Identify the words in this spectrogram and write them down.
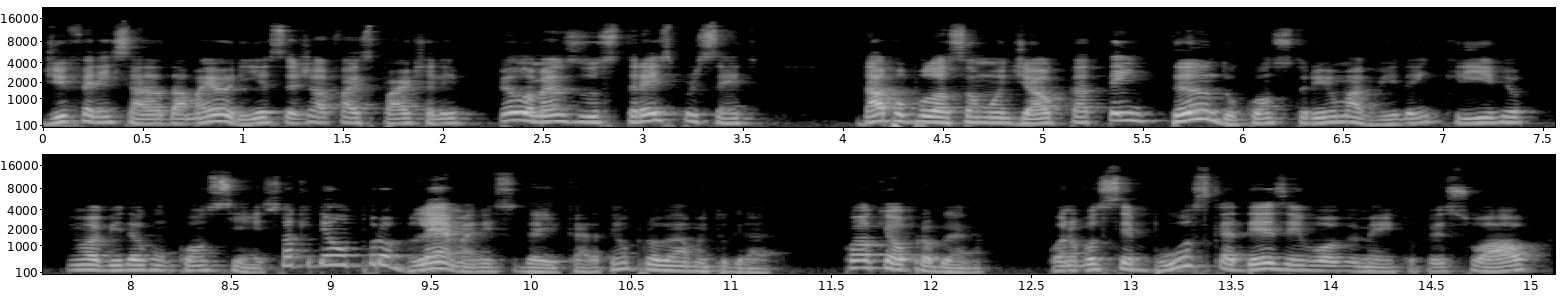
diferenciada da maioria. Você já faz parte ali, pelo menos dos 3% da população mundial que está tentando construir uma vida incrível e uma vida com consciência. Só que tem um problema nisso daí, cara. Tem um problema muito grave. Qual que é o problema? Quando você busca desenvolvimento pessoal,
